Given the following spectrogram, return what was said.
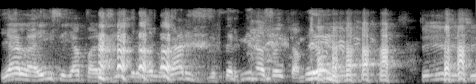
ya la hice, ya aparecí en primer lugar y si se termina soy campeón. Sí, sí, sí.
